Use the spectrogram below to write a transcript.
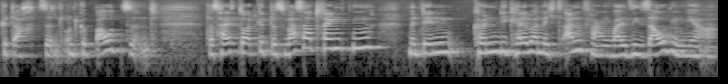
gedacht sind und gebaut sind. Das heißt, dort gibt es Wassertränken, mit denen können die Kälber nichts anfangen, weil sie saugen ja.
